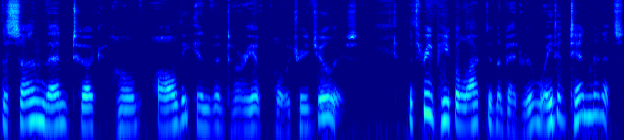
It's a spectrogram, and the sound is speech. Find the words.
The son then took home all the inventory of poetry jewelers. The three people locked in the bedroom waited ten minutes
